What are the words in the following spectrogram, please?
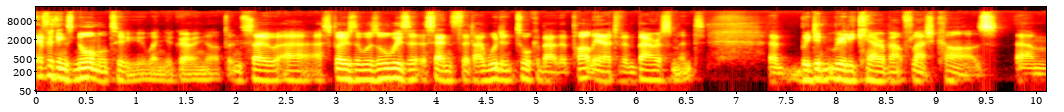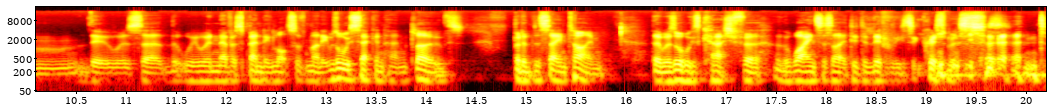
everything's normal to you when you're growing up. And so uh, I suppose there was always a sense that I wouldn't talk about that, partly out of embarrassment. Uh, we didn't really care about flash cars. Um, there was uh, that we were never spending lots of money. It was always secondhand clothes, but at the same time, there was always cash for the wine society deliveries at Christmas and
